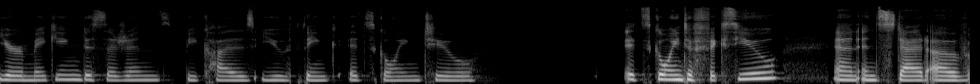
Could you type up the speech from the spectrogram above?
you're making decisions because you think it's going to it's going to fix you and instead of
